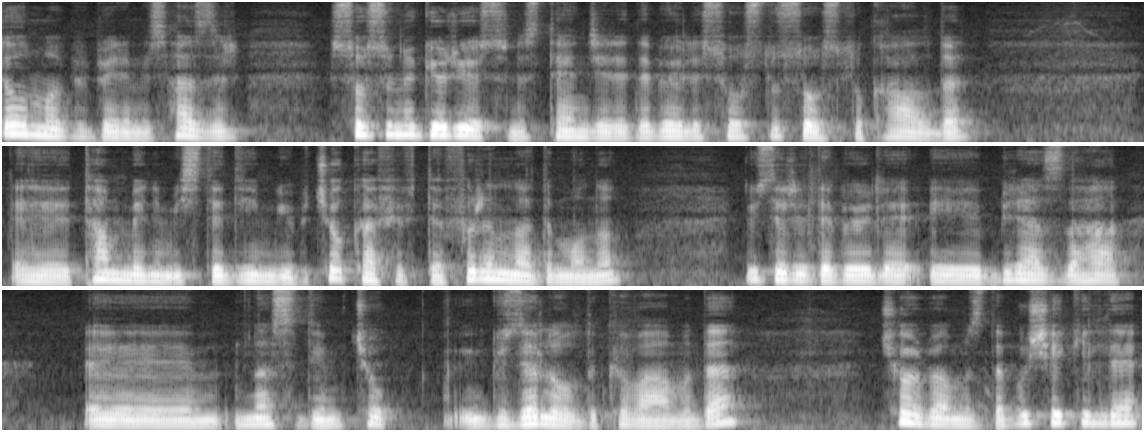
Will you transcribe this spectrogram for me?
Dolma biberimiz hazır. Sosunu görüyorsunuz tencerede böyle soslu soslu kaldı. E, tam benim istediğim gibi çok hafif de fırınladım onu. Üzeri de böyle e, biraz daha e, nasıl diyeyim çok güzel oldu kıvamı da. Çorbamız da bu şekilde.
